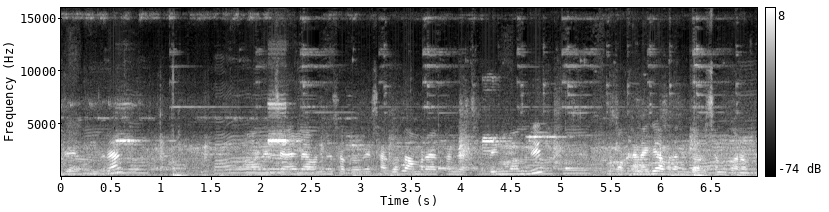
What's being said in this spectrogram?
রাধে বন্ধুরা। আমাদের চ্যানেলে আপনাদের সকলকে স্বাগত। আমরা এখন যাচ্ছি মন্দির। ওখানে গিয়ে আপনাদের দর্শন করাবো।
